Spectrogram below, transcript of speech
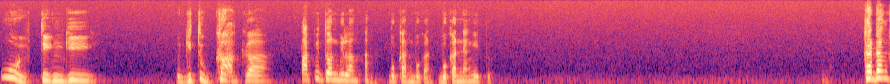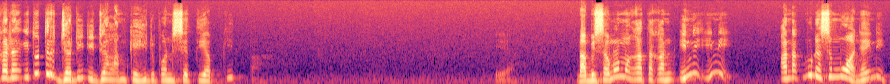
Wih tinggi, begitu gagah. Tapi Tuhan bilang, bukan, bukan, bukan yang itu. Kadang-kadang itu terjadi di dalam kehidupan setiap kita. Ya. Nabi Samuel mengatakan, ini ini anak muda semuanya ini.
